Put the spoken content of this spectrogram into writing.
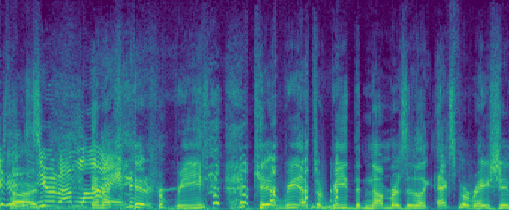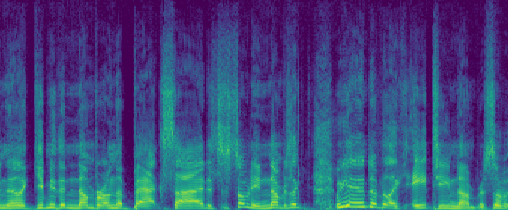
credit reason to do it online. And I can't read, can't read. I have to read the numbers and like expiration. They're like, give me the number on the back side. It's just so many numbers. Like we end up at like 18 numbers. So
